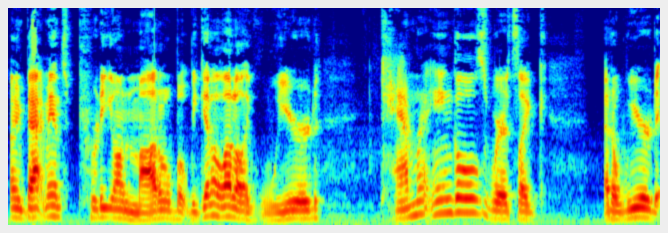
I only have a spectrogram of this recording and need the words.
I mean, Batman's pretty on model, but we get a lot of like weird camera angles where it's like at a weird.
